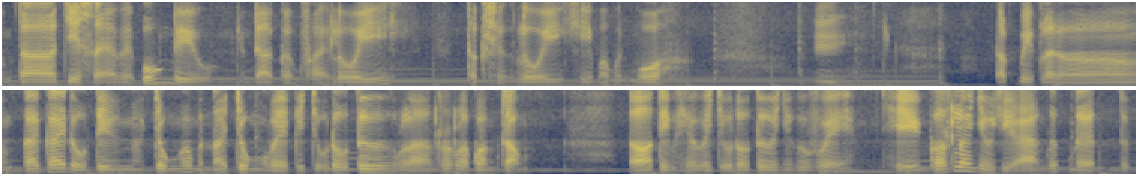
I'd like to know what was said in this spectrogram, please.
chúng ta chia sẻ về bốn điều chúng ta cần phải lưu ý thật sự lưu ý khi mà mình mua. Ừ. đặc biệt là cái cái đầu tiên chung đó mình nói chung về cái chủ đầu tư là rất là quan trọng. Đó tìm hiểu về chủ đầu tư như quý vị. Hiện có rất là nhiều dự án đất nền được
